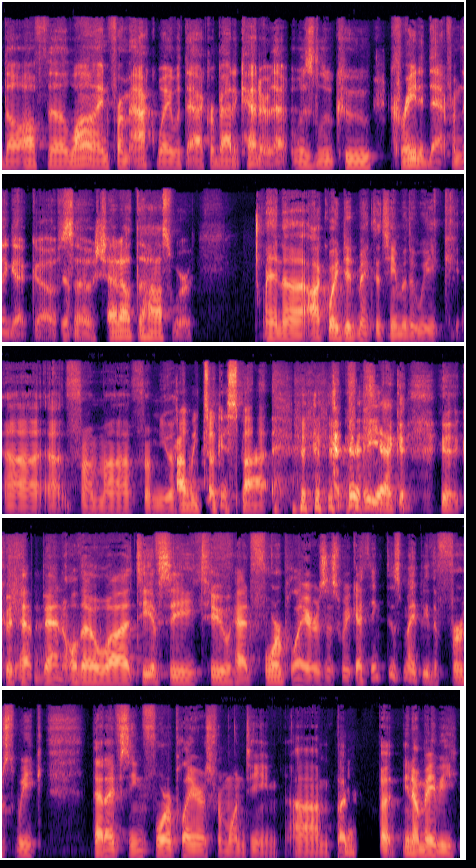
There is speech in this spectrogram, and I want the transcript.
the off the line from Akwe with the acrobatic header. That was Luke who created that from the get go. Yep. So shout out to Hosworth. And uh, Akwe did make the team of the week uh, uh, from uh, from US. Probably took a spot. yeah, could, could, could, have been. Although uh, TFC two had four players this week. I think this might be the first week that I've seen four players from one team. Um, but yeah. But you know maybe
